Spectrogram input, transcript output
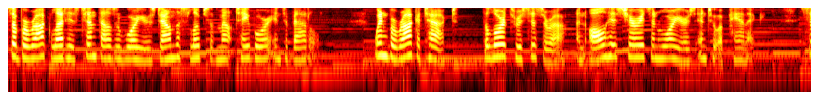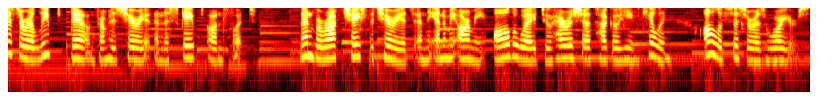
So Barak led his 10,000 warriors down the slopes of Mount Tabor into battle. When Barak attacked, the Lord threw Sisera and all his chariots and warriors into a panic. Sisera leaped down from his chariot and escaped on foot. Then Barak chased the chariots and the enemy army all the way to Harosheth Hagoyim, killing all of Sisera's warriors.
